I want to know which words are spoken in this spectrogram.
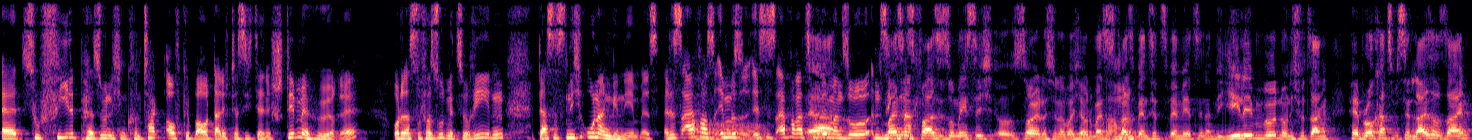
äh, zu viel persönlichen Kontakt aufgebaut, dadurch, dass ich deine Stimme höre oder dass du versuchst mit zu reden, dass es nicht unangenehm ist. Es ist einfach, immer so, es ist einfach, als würde man so ein du meinst Signal. es quasi so mäßig, oh, sorry, dass ich unterbreche, aber du meinst es quasi, wenn's jetzt, wenn wir jetzt in einer WG leben würden und ich würde sagen, hey Bro, kannst du ein bisschen leiser sein,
